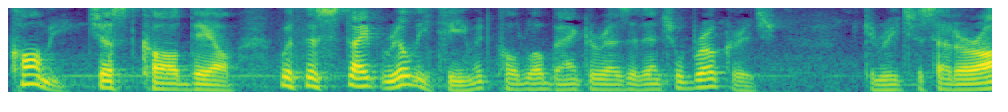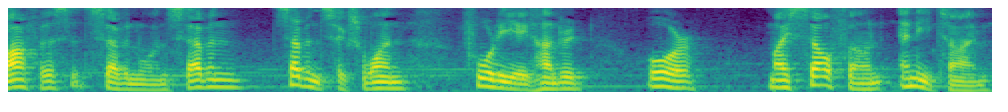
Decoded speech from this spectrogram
Call me, just call Dale, with the Stipe Realty team at Coldwell Banker Residential Brokerage. You can reach us at our office at 717 761 4800 or my cell phone anytime,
